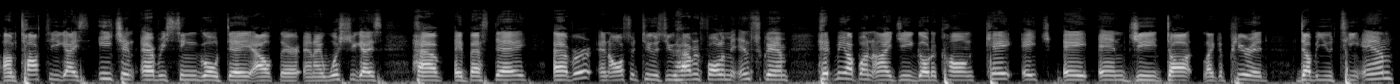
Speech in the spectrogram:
um, talk to you guys each and every single day out there and i wish you guys have a best day ever. And also, too, if you haven't followed me Instagram, hit me up on IG. Go to Khang, K H A N G dot, like a period, WTM.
